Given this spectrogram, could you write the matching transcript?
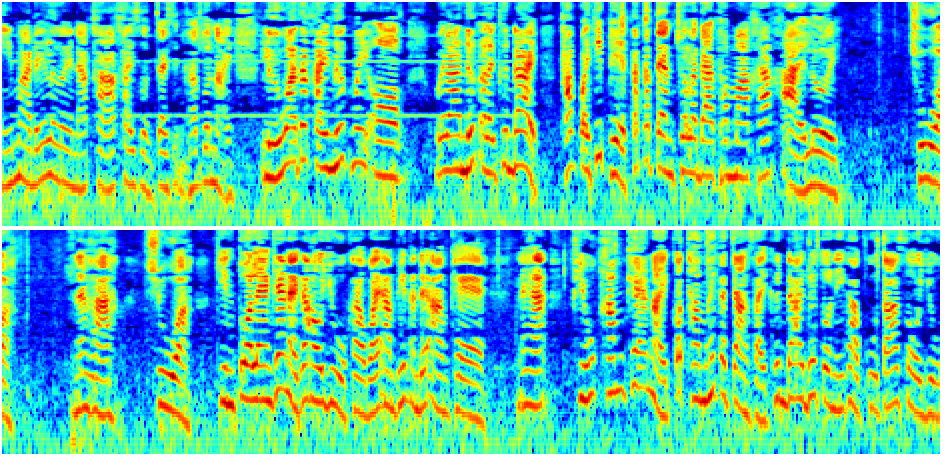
นี้มาได้เลยนะคะ ใครสนใจสินค้าตัวไหน หรือว่าถ้าใครนึกไม่ออก เวลานึกอะไรขึ้นได้ ทักไปที่เพจตั๊กแตนชลดาธรรมาค้าขายเลย ชัวร์นะคะ ชัวกินตัวแรงแค่ไหนก็เอาอยู่ค่ะ ไว้อาร์มพิษอันเดอร์อาร์มแคร์นะฮะ ผิวค้ำแค่ไหนก็ทำให้กระจ่างใสขึ้นได้ด้วยตัวนี้ค่ะ กูต้าโซยู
